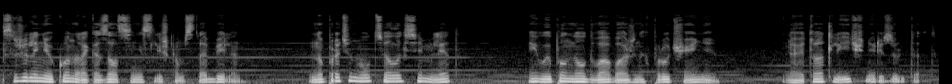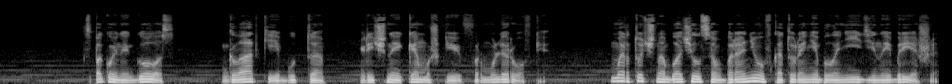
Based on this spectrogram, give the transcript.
К сожалению, Конор оказался не слишком стабилен, но протянул целых семь лет и выполнил два важных поручения. А это отличный результат. Спокойный голос — Гладкие, будто речные камушки формулировки. Мэр точно облачился в броню, в которой не было ни единой бреши.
